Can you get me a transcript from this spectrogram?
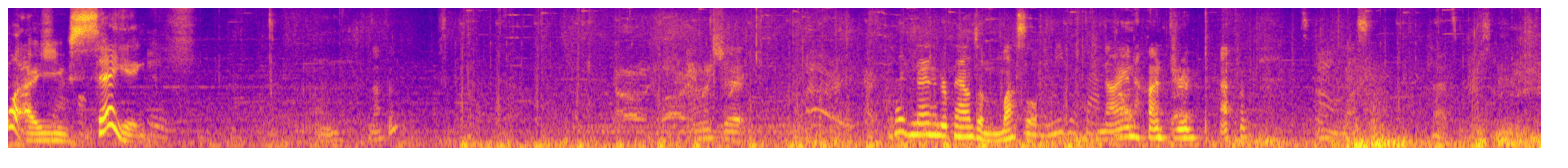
What are you saying? Nothing. Oh, shit. Like 900 pounds of muscle. 900 pounds of muscle. That's impressive.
